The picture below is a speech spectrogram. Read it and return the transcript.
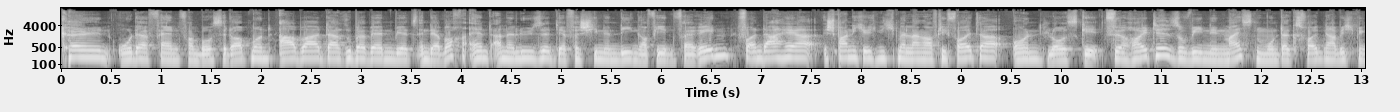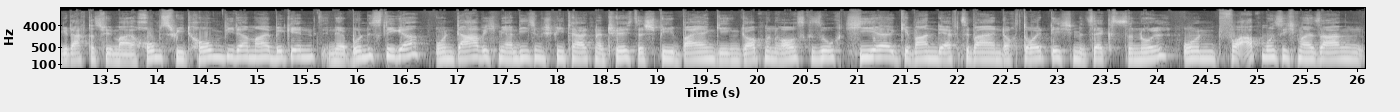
Köln oder Fan von Borussia Dortmund. Aber darüber Darüber werden wir jetzt in der Wochenendanalyse der verschiedenen Ligen auf jeden Fall reden. Von daher spanne ich euch nicht mehr lange auf die Folter und los geht's. Für heute, so wie in den meisten Montagsfolgen, habe ich mir gedacht, dass wir mal Home Sweet Home wieder mal beginnen in der Bundesliga. Und da habe ich mir an diesem Spieltag natürlich das Spiel Bayern gegen Dortmund rausgesucht. Hier gewann der FC Bayern doch deutlich mit 6 zu 0. Und vorab muss ich mal sagen,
